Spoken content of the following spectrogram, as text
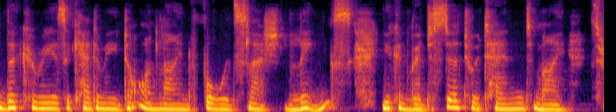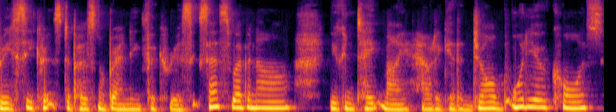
thecareersacademy.online forward slash links, you can register to attend my Three Secrets to Personal Branding for Career Success webinar. You can take my How to Get a Job audio course.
